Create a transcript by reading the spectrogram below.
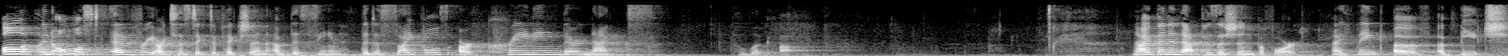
All, in almost every artistic depiction of this scene, the disciples are craning their necks to look up. Now, I've been in that position before. I think of a beach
